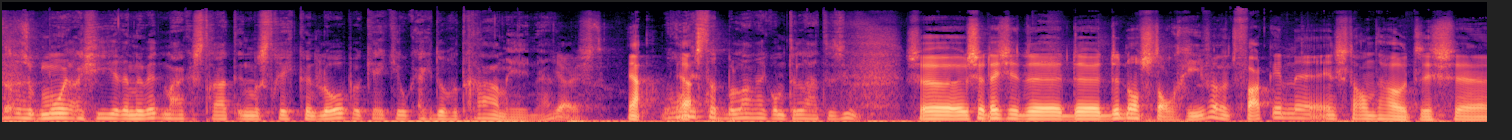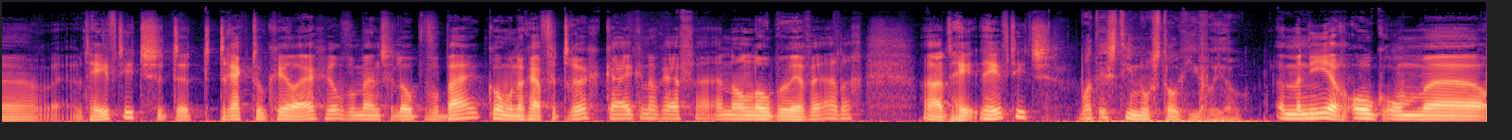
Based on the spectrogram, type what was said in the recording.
Dat is ook mooi als je hier in de Witmakerstraat in Maastricht kunt lopen. Kijk je ook echt door het raam heen. Hè? Juist. Ja, Waarom ja. is dat belangrijk om te laten zien? Zo, zodat je de, de, de nostalgie van het vak in, eh, in stand houdt. Dus eh, het heeft iets. Het, het trekt ook heel erg. Heel veel mensen lopen voorbij, komen nog even terug, kijken nog even en dan lopen we weer verder. Nou, het, he- het heeft iets. Wat is die nostalgie voor jou? Een manier ook om, eh,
